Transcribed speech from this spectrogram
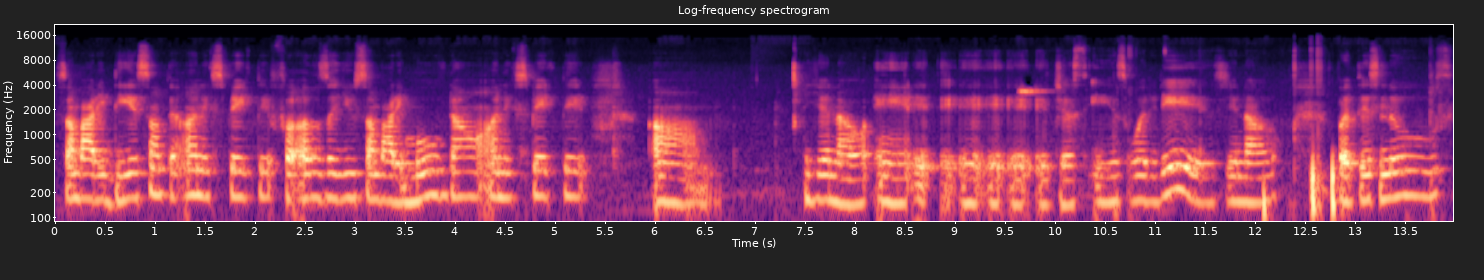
Somebody did something unexpected. For others of you, somebody moved on unexpected. Um, you know, and it, it, it, it, it just is what it is, you know. But this news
